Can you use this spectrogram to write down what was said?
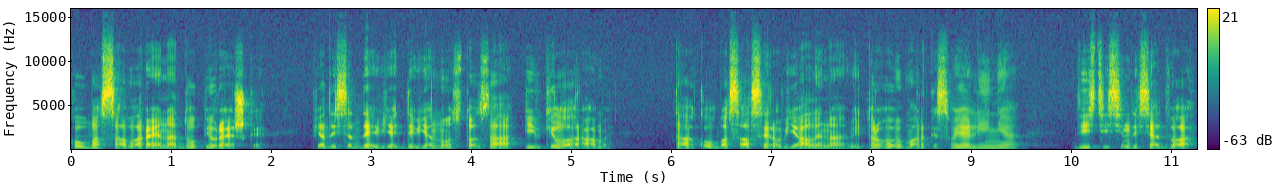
Ковбаса варена до пюрешки 59,90 за пів кілограми. Та ковбаса сиров'ялина від торгової марки Своя лінія 272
